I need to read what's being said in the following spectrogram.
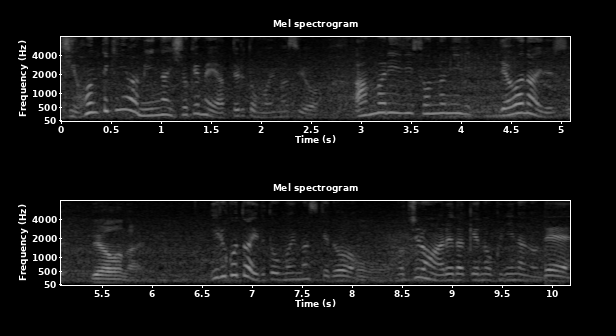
基本的にはみんな一生懸命やってると思いますよ。あんまりそんなに出会わないです。出会わない。いることはいると思いますけどもちろんあれだけの国なので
